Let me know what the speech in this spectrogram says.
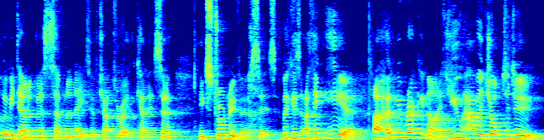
with me down at verse 7 and 8 of chapter 8 again. It's a extraordinary verses because I think here, I hope you recognize you have a job to do.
